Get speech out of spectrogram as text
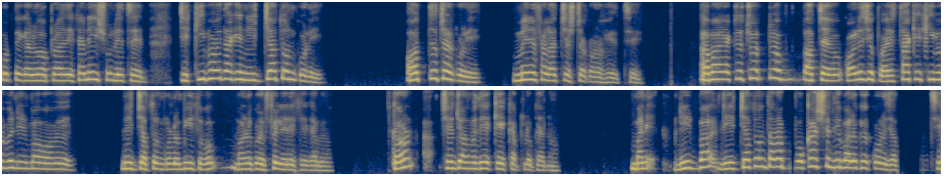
করতে গেল? আপনারা এখানেই শুনেছেন যে কীভাবে তাকে নির্যাতন করে অত্যাচার করে মেরে ফেলার চেষ্টা করা হয়েছে। আবার একটা ছোট্ট বাচ্চা কলেজে পড়ে, তাকে কীভাবে নির্মমভাবে নির্যাতন করল, মৃত মনে করে ফেলে রেখে গেল? কারণ সে জন্মদিনে কেক কাটলো কেন? মানে নির্যাতন তারা প্রকাশ্যে দিবালোকে করে যাচ্ছে।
